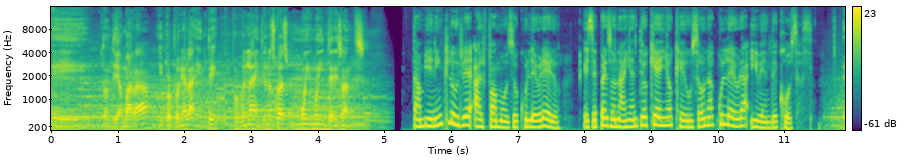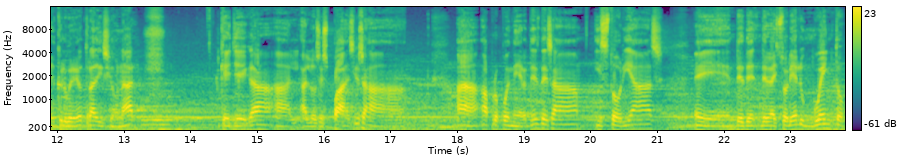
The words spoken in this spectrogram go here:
eh, donde amarra y propone a la gente, propone a la gente unas cosas muy, muy interesantes. También incluye al famoso culebrero, ese personaje antioqueño que usa una culebra y vende cosas. El culebrero tradicional que llega a, los espacios a, proponer desde esas historias, eh, desde la historia del ungüento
